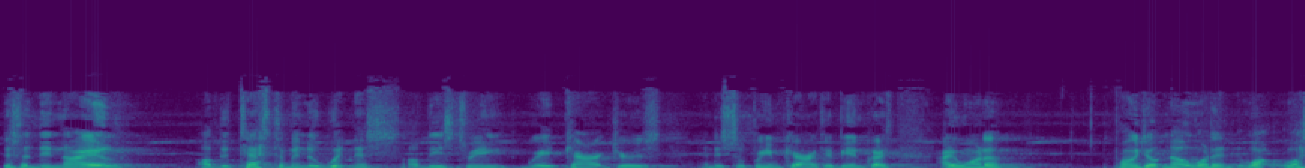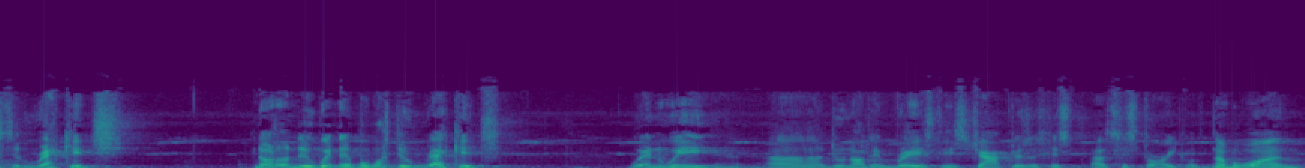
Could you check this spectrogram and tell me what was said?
It's a denial of the testimony, the witness of these three great characters and the supreme character being Christ. I want to point out now what, it, what what's the wreckage? Not only the witness, but what's the wreckage when we uh, do not embrace these chapters as, his, as historical. Number one,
